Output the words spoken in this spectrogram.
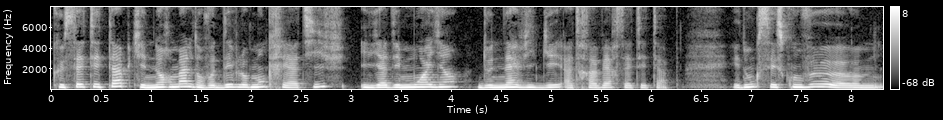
que cette étape qui est normale dans votre développement créatif, il y a des moyens de naviguer à travers cette étape. Et donc c'est ce qu'on veut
